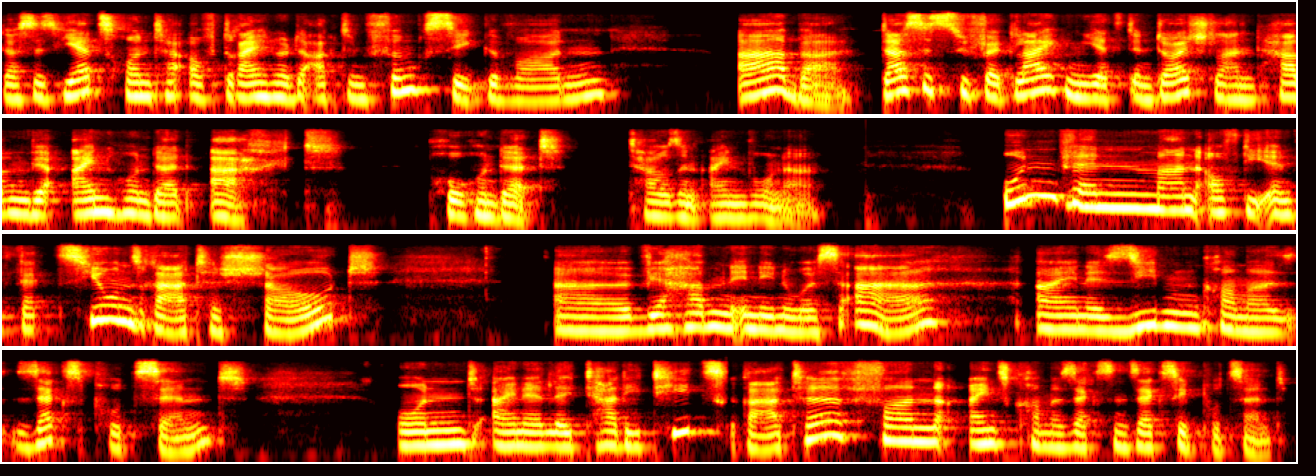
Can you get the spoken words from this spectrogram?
Das ist jetzt runter auf 358 geworden. Aber das ist zu vergleichen. Jetzt in Deutschland haben wir 108 pro 100.000 Einwohner. Und wenn man auf die Infektionsrate schaut, äh, wir haben in den USA eine 7,6 Prozent und eine Letalitätsrate von 1,66 Prozent.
